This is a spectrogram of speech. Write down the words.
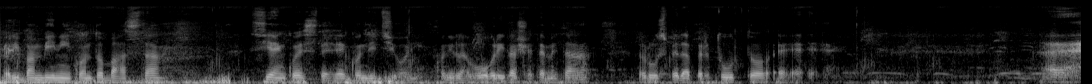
per i bambini quanto basta sia in queste condizioni con i lavori lasciate a metà ruspe dappertutto e... Eh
